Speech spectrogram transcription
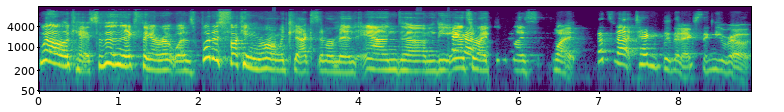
Well, okay. So then the next thing I wrote was, "What is fucking wrong with Jack Zimmermann?" And um, the Hang answer on. I did was, "What?" That's not technically the next thing you wrote.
